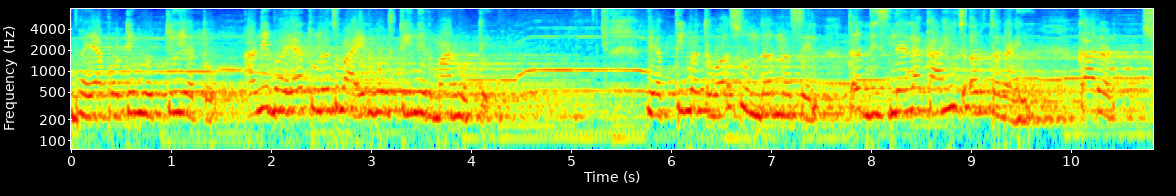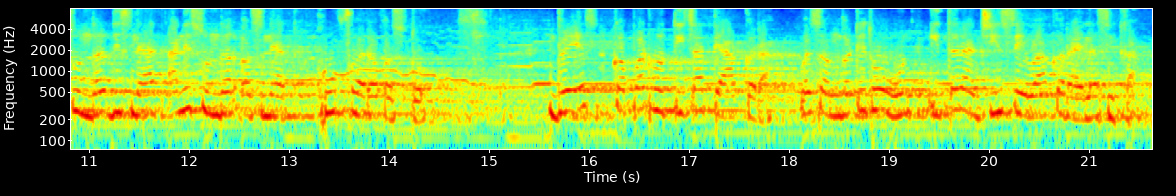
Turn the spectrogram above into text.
भयापोटी मृत्यू येतो आणि भयातूनच वाईट गोष्टी निर्माण होते. व्यक्तिमत्व सुंदर नसेल तर दिसण्याला काहीच अर्थ नाही. कारण सुंदर दिसण्यात आणि सुंदर असण्यात खूप फरक असतो. द्वेष कपट वृत्तीचा त्याग करा व संघटित होऊन इतरांची सेवा करायला शिका.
